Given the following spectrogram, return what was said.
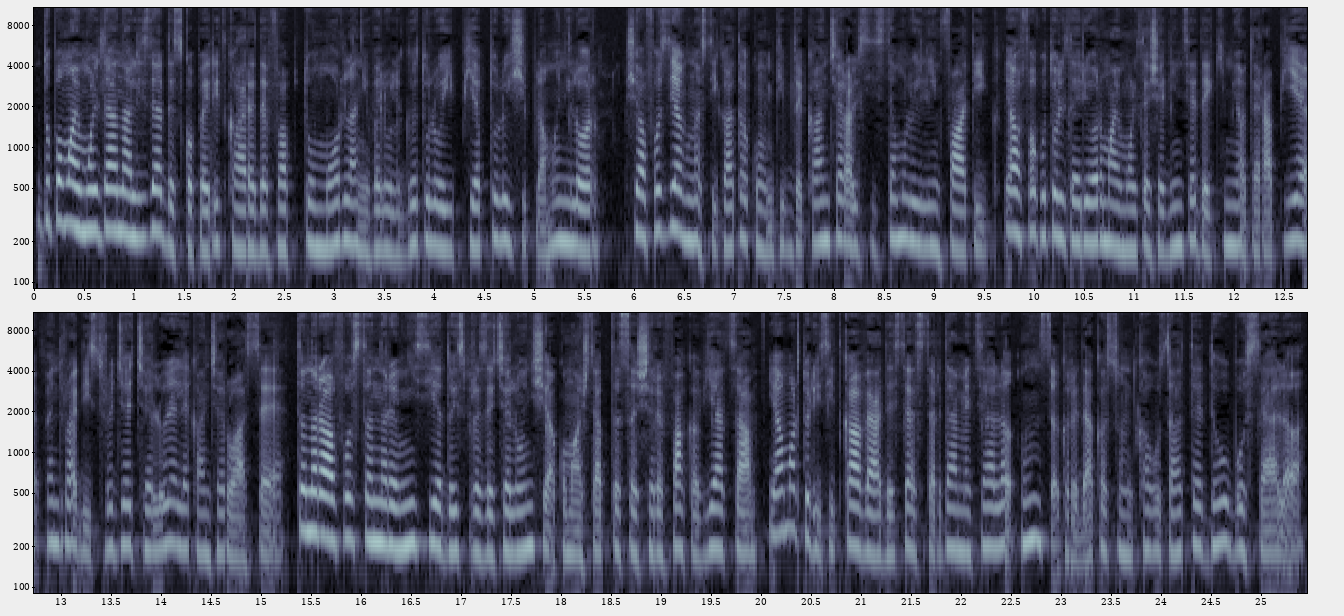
După mai multe analize a descoperit că are de fapt tumor la nivelul gâtului, pieptului și plămânilor și a fost diagnosticată cu un tip de cancer al sistemului limfatic. Ea a făcut ulterior mai multe ședințe de chimioterapie pentru a distruge celulele canceroase. Tânăra a fost în remisie 12 luni și acum așteaptă să-și refacă viața. Ea a mărturisit că avea adesea stări de amețeală, însă credea că sunt cauzate de oboseală.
